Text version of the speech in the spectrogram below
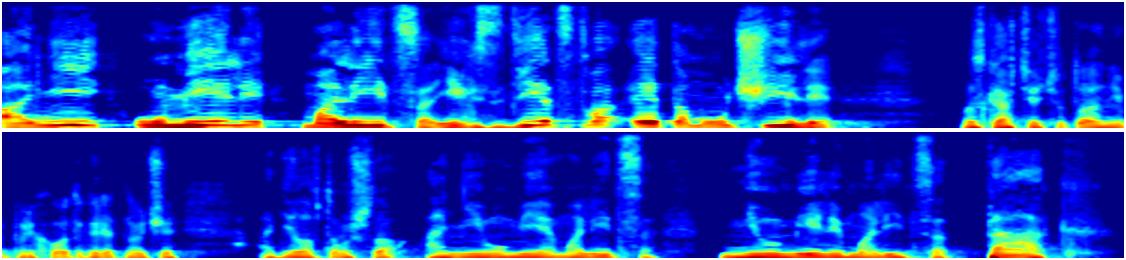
Они умели молиться, их с детства этому учили. Вы скажете, а что-то они приходят и говорят, научи. А дело в том, что они, умея молиться, не умели молиться так,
